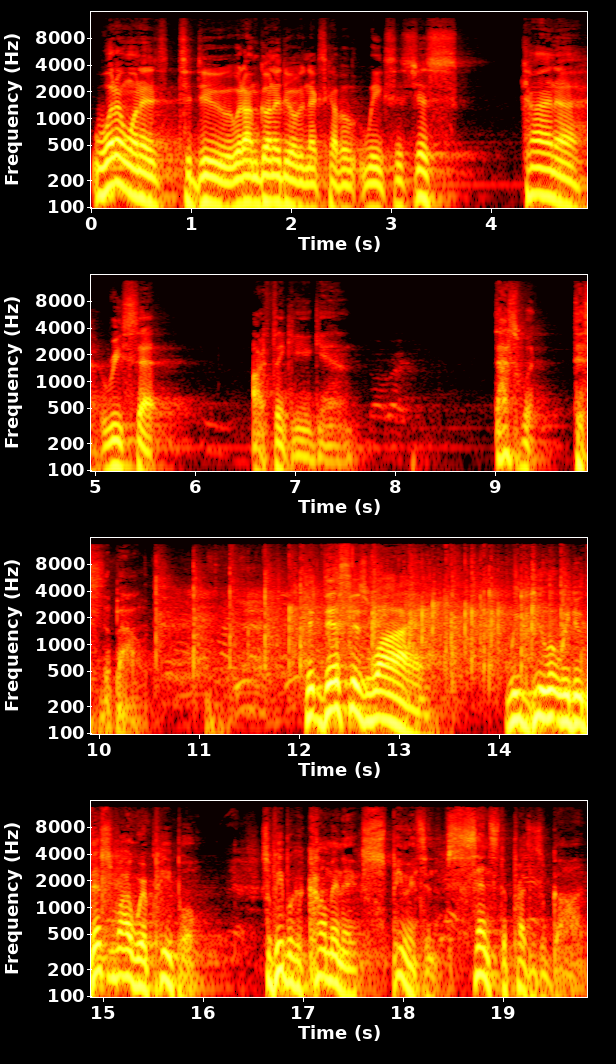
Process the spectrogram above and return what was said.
what I wanted to do, what I'm going to do over the next couple of weeks is just kind of reset our thinking again. That's what this is about. This is why we do what we do. This is why we're people. So people can come in and experience and sense the presence of God.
